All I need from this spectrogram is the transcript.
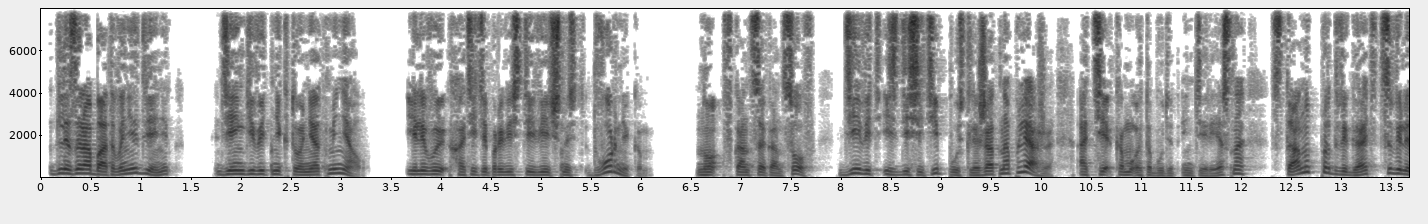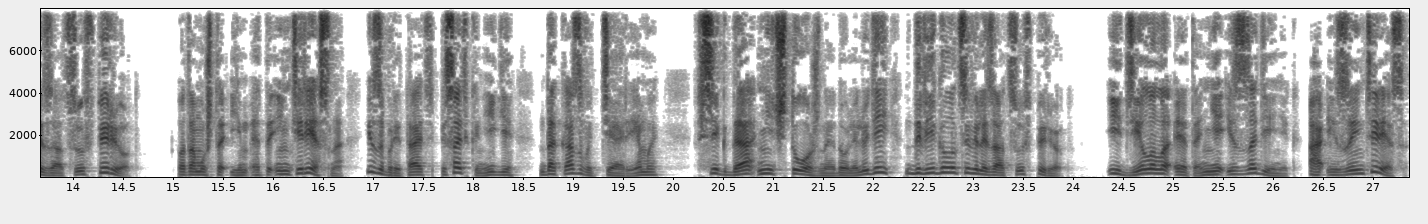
Для зарабатывания денег. Деньги ведь никто не отменял. Или вы хотите провести вечность дворником? Но, в конце концов, 9 из 10 пусть лежат на пляже, а те, кому это будет интересно, станут продвигать цивилизацию вперед. Потому что им это интересно – изобретать, писать книги, доказывать теоремы. Всегда ничтожная доля людей двигала цивилизацию вперед. И делала это не из-за денег, а из-за интереса.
